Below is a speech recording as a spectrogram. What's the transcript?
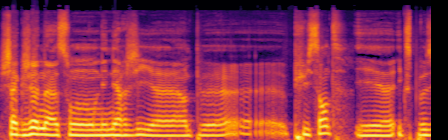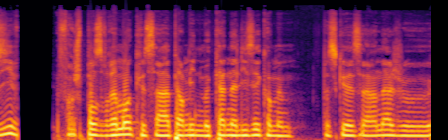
chaque jeune a son énergie euh, un peu euh, puissante et euh, explosive. Enfin, je pense vraiment que ça a permis de me canaliser quand même. Parce que c'est un âge où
